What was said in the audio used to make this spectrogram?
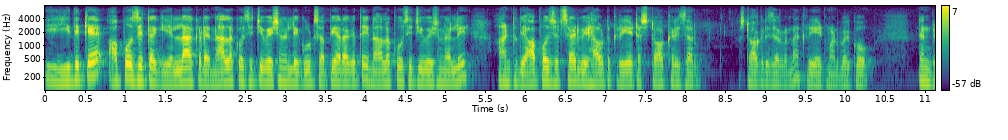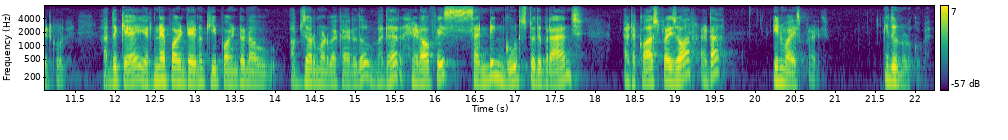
ಈ- ಇದಕ್ಕೆ ಆಪೋಸಿಟಾಗಿ ಎಲ್ಲ ಕಡೆ ನಾಲ್ಕು ಸಿಚುವೇಷನಲ್ಲಿ ಗೂಡ್ಸ್ ಅಪಿಯರ್ ಆಗುತ್ತೆ. ಈ ನಾಲ್ಕು ಸಿಚುವೇಷನಲ್ಲಿ on to the opposite side we have to create a stock reserve stock ರಿಸರ್ವನ್ನು ಕ್ರಿಯೇಟ್ ಮಾಡಬೇಕು. ನೆನ್ಪಿಟ್ಕೊಳ್ಳಿ. ಅದಕ್ಕೆ ಎರಡನೇ ಪಾಯಿಂಟ್ ಏನು? ಕೀ ಪಾಯಿಂಟು ನಾವು ಅಬ್ಸರ್ವ್ ಮಾಡಬೇಕಾಗಿರೋದು whether head office sending goods to the branch at a cost price or at a invoice price ಇದು ನೋಡ್ಕೋಬೇಕು.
